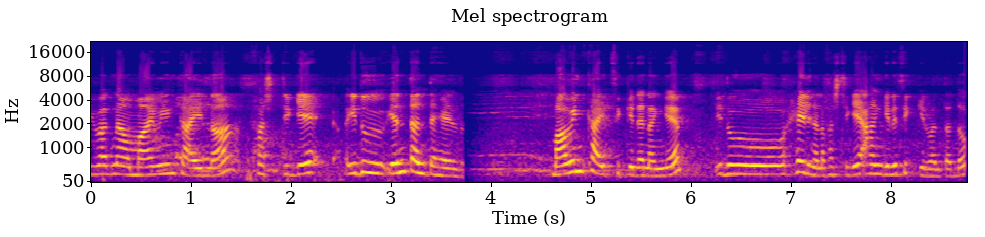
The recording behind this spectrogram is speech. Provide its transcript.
ಇವಾಗ ನಾವು ಮಾವಿನಕಾಯಿನ ಫಸ್ಟಿಗೆ ಇದು ಎಂತ ಅಂತ ಹೇಳಿದ್ರು ಮಾವಿನಕಾಯಿ ಸಿಕ್ಕಿದೆ ನನಗೆ ಇದು ಹೇಳಿದಲ್ಲ ಫಸ್ಟಿಗೆ ಹಂಗೆ ಸಿಕ್ಕಿರುವಂಥದ್ದು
